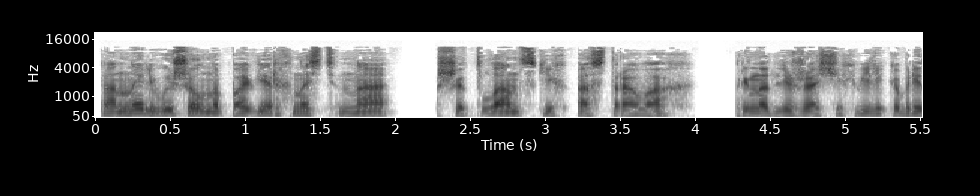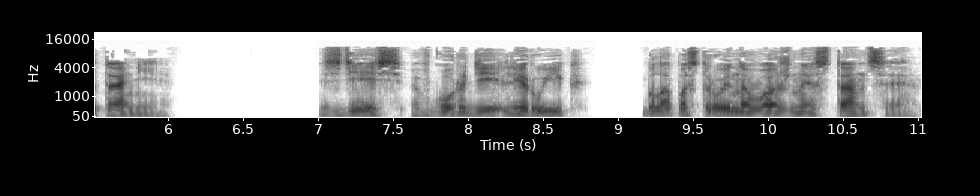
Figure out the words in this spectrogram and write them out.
Тоннель вышел на поверхность на Шетландских островах, принадлежащих Великобритании. Здесь, в городе Леруик, была построена важная станция.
